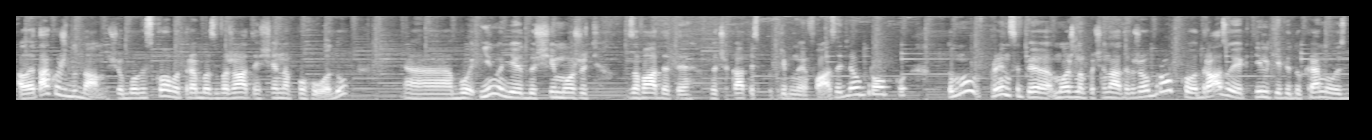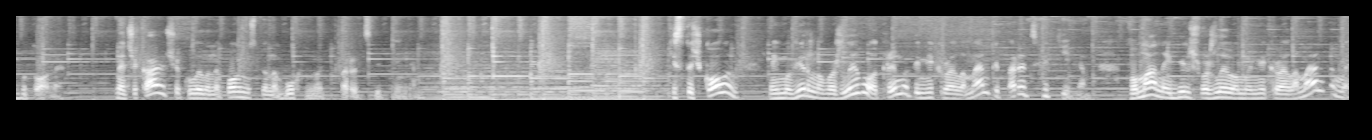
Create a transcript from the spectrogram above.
Але також додам, що обов'язково треба зважати ще на погоду, бо іноді дощі можуть завадити дочекатись потрібної фази для обробку. Тому, в принципі, можна починати вже обробку одразу, як тільки відокремились бутони, не чекаючи, коли вони повністю набухнуть перед цвітінням. Кісточковим неймовірно важливо отримати мікроелементи перед цвітінням. Двома найбільш важливими мікроелементами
